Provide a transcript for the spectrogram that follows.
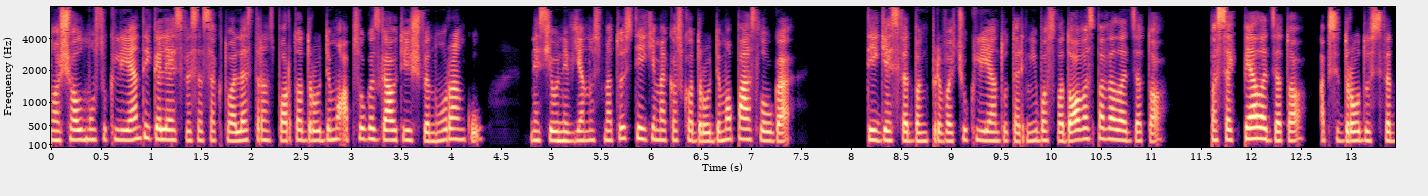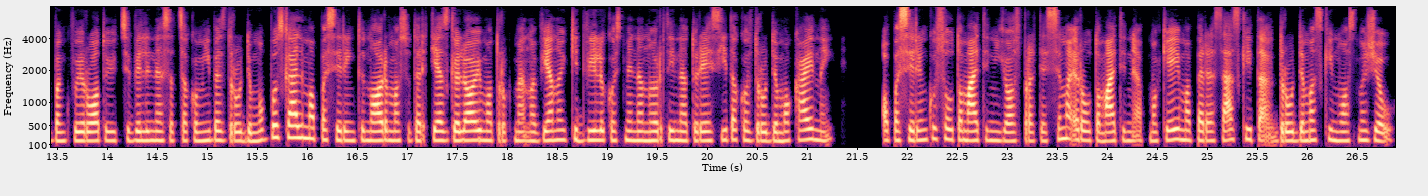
Nuo šiol mūsų klientai galės visas aktualias transporto draudimo apsaugas gauti iš vienų rankų, nes jau ne vienus metus teikime kasko draudimo paslaugą, teigė Svetbank privačių klientų tarnybos vadovas Paveladzeto. Pasak Peladzeto, apsidraudus Svetbank vairuotojų civilinės atsakomybės draudimu bus galima pasirinkti norimą sutarties galiojimo trukmę nuo 1 iki 12 mėnesių ir tai neturės įtakos draudimo kainai, o pasirinkus automatinį jos pratesimą ir automatinį apmokėjimą per sąskaitą draudimas kainuos mažiau.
